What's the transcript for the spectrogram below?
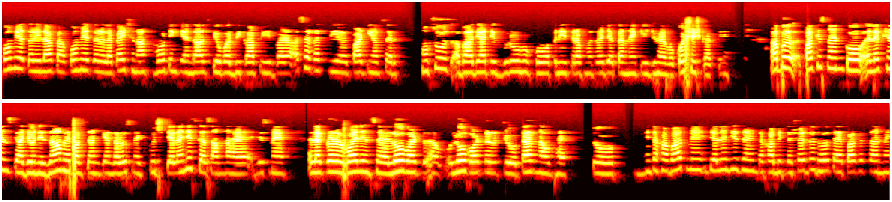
قومیت اور علاقہ، قومیت اور علاقائی شناخت ووٹنگ کے انداز کے اوپر بھی کافی بڑا اثر رکھتی ہے پارٹیاں اکثر مخصوص آبادیاتی گروہ کو اپنی طرف متوجہ کرنے کی جو ہے وہ کوشش کرتے ہیں۔ اب پاکستان کو الیکشنز کا جو نظام ہے، پاکستان کے اندر اس میں کچھ چیلنجز کا سامنا ہے، جس میں الیکٹرل وائلنس ہے لو واٹر لو واٹر جو ٹرن آؤٹ ہے، تو انتخابات میں چیلنجز ہیں، انتخابی تشدد ہوتا ہے پاکستان میں،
